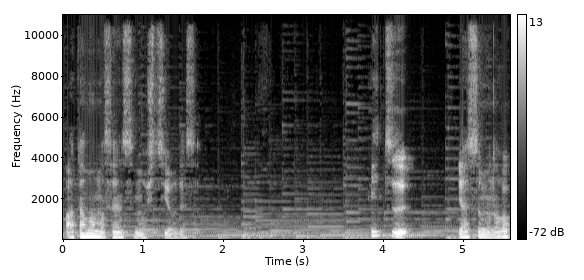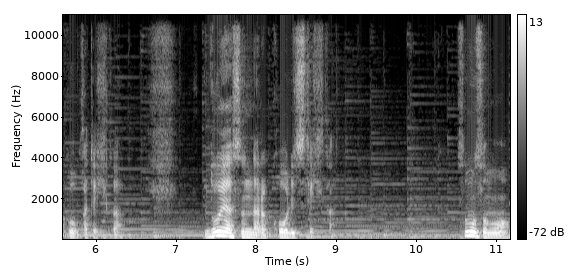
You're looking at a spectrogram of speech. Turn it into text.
頭もセンスも必要です。いつ休むのが効果的か、どう休んだら効率的か、そもそも、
